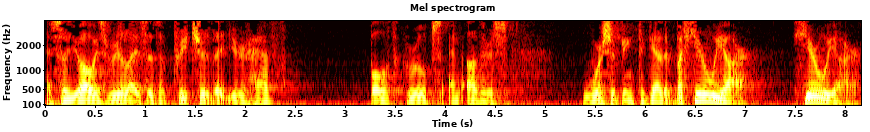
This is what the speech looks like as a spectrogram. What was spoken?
And so you always realize as a preacher that you have both groups and others worshiping together. But here we are. Here we are,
